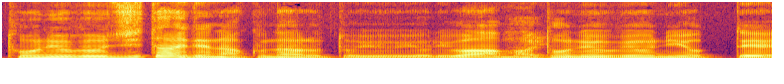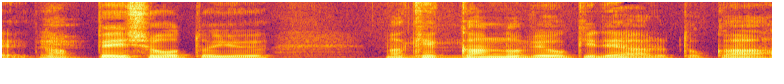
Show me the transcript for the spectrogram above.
糖尿病自体で亡くなるというよりは、まあ、糖尿病によって合併症という、まあ、血管の病気であるとか、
